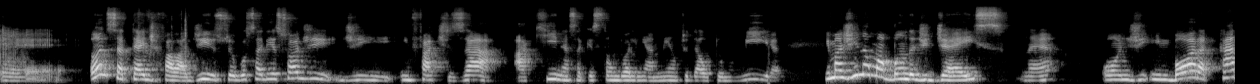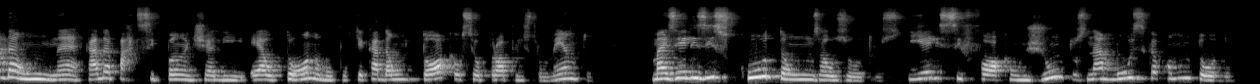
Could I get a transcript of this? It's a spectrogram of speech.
é, Antes até de falar disso, eu gostaria só de, de enfatizar aqui nessa questão do alinhamento e da autonomia. Imagina uma banda de jazz, né? Onde, embora cada um, né, cada participante ali é autônomo, porque cada um toca o seu próprio instrumento, mas eles escutam uns aos outros e eles se focam juntos na música como um todo.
